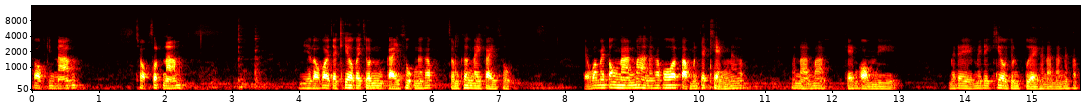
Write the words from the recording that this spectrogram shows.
ชอบกินน้ำชอบสดน้ำนี่เราก็จะเคี่ยวไปจนไก่สุกนะครับ จนเครื่องในไก่สุก แต่ว่าไม่ต้องนานมากนะครับ เพราะว่าตับมันจะแข็งนะครับถ้านานมากแกงอ่อมนี่ไม่ได้ไม่ได้เคี่ยวจนเปื่อยขนาดนั้นนะครับ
